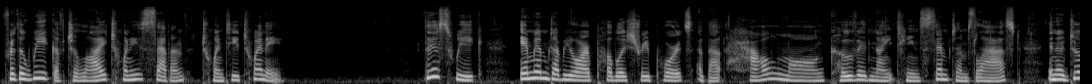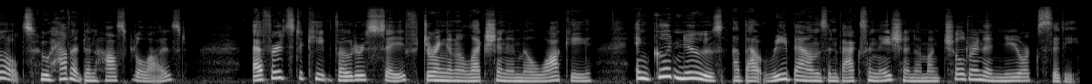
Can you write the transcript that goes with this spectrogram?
for the week of July 27, 2020. This week, MMWR published reports about how long COVID 19 symptoms last in adults who haven't been hospitalized, efforts to keep voters safe during an election in Milwaukee, and good news about rebounds in vaccination among children in New York City.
